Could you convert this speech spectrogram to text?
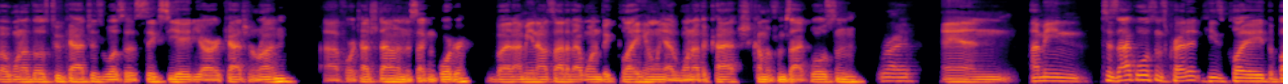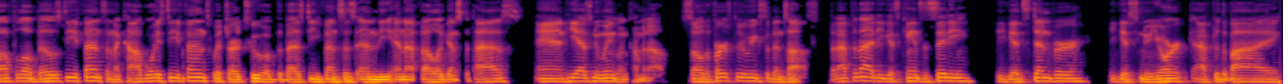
but one of those two catches was a 68 yard catch and run uh, for a touchdown in the second quarter. But I mean, outside of that one big play, he only had one other catch coming from Zach Wilson. Right. And I mean, to Zach Wilson's credit, he's played the Buffalo Bills defense and the Cowboys defense, which are two of the best defenses in the NFL against the pass. And he has New England coming up. So the first three weeks have been tough. But after that, he gets Kansas City, he gets Denver, he gets New York after the bye.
